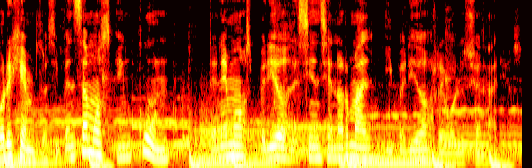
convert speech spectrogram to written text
Por ejemplo, si pensamos en Kuhn, tenemos periodos de ciencia normal y periodos revolucionarios.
